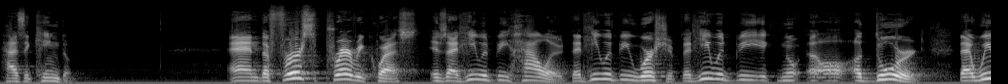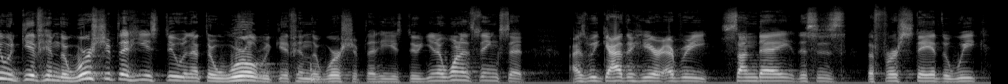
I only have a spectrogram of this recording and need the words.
has a kingdom. And the first prayer request is that he would be hallowed, that he would be worshiped, that he would be uh, adored, that we would give him the worship that he is due, and that the world would give him the worship that he is due. You know, one of the things that as we gather here every Sunday, this is the first day of the week,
